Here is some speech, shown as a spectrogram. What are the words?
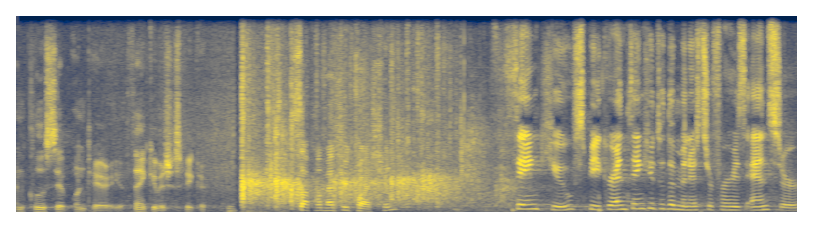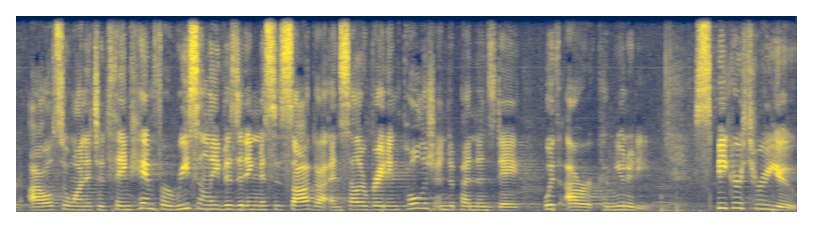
inclusive Ontario. Thank you, Mr. Speaker. Supplementary question. Thank you, Speaker, and thank you to the Minister for his answer. I also wanted to thank him for recently visiting Mississauga and celebrating Polish Independence Day with our community. Speaker, through you,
